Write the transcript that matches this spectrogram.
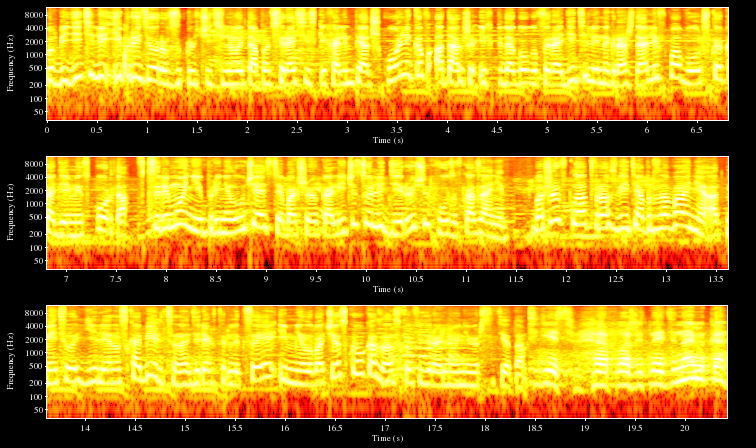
Победителей и призеров заключительного этапа Всероссийских Олимпиад школьников, а также их педагогов и родителей награждали в Поволжской академии спорта. В церемонии приняло участие большое количество лидирующих вузов Казани. Большой вклад в развитие образования отметила Елена Скобельцына, директор лицея имени Лобачевского Казанского федерального университета. Есть э, положительная динамика,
